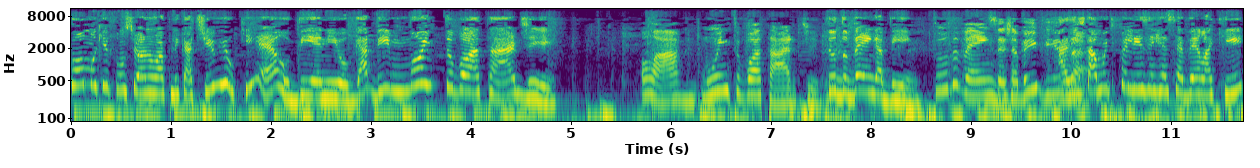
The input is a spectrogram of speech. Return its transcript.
como que funciona o aplicativo e o que é o BNU. Gabi, muito boa tarde. Olá, muito boa tarde. Tudo bem, Gabi? Tudo bem? Seja bem-vinda. A gente tá muito feliz em recebê-la aqui.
